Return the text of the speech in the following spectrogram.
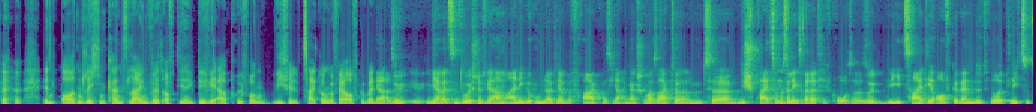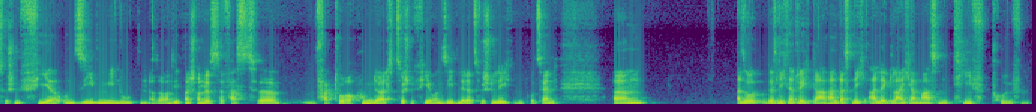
in ordentlichen Kanzleien wird auf die BWR-Prüfung wie viel Zeit ungefähr aufgewendet? Ja, also wir haben jetzt einen Durchschnitt, wir haben einige hundert ja befragt, was ich eingangs schon mal sagte, und äh, die Spreizung ist allerdings relativ groß. Also die Zeit, die aufgewendet wird, liegt so zwischen vier und sieben Minuten. Also daran sieht man schon, das ist fast äh, Faktor 100 zwischen vier und sieben, der dazwischen liegt, ein Prozent. Ähm, also das liegt natürlich daran, dass nicht alle gleichermaßen tief prüfen.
